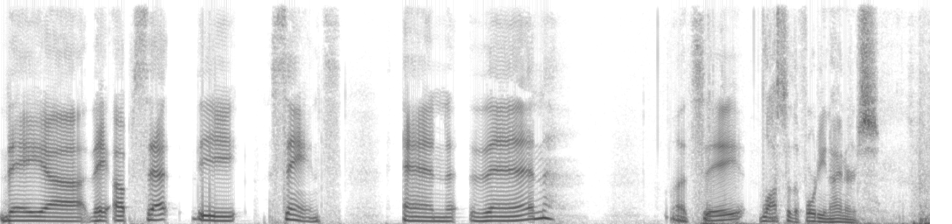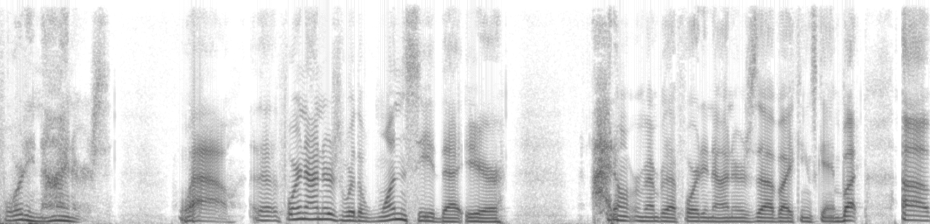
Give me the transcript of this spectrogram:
They uh, they upset the Saints, and then let's see, Lost to the 49ers. 49ers. Wow. The 49ers were the one seed that year. I don't remember that 49ers uh, Vikings game, but uh,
